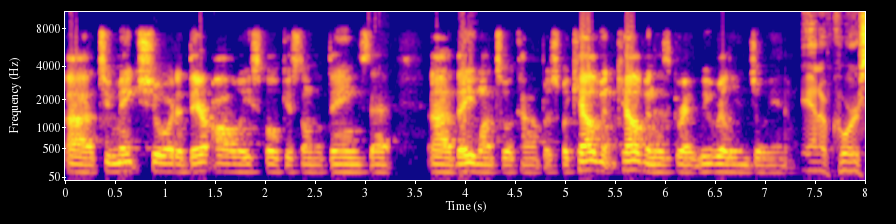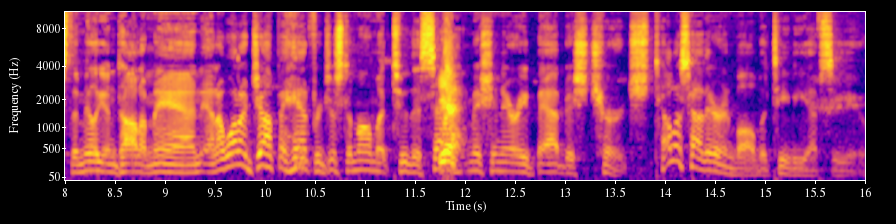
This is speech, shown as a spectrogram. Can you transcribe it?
uh, to make sure that they're always focused on the things that uh, they want to accomplish. But Kelvin, Kelvin is great. We really enjoy him. And of course, the Million Dollar Man. And I want to jump ahead for just a moment to the Second yeah. Missionary Baptist Church. Tell us how they're involved with TVFCU.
